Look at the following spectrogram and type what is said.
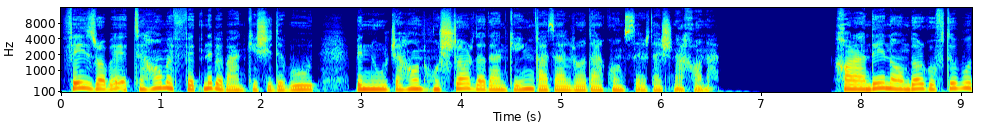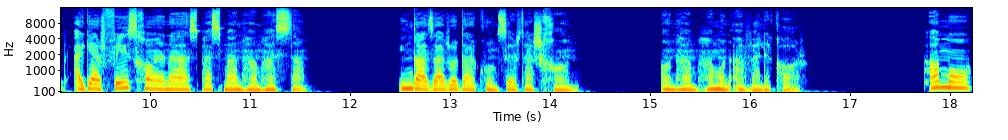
فیض را به اتهام فتنه به بند کشیده بود به نورجهان هشدار دادند که این غزل را در کنسرتش نخواند. خواننده نامدار گفته بود اگر فیض خائن است پس من هم هستم. این غزل را در کنسرتش خواند. آن هم همان اول کار. اما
